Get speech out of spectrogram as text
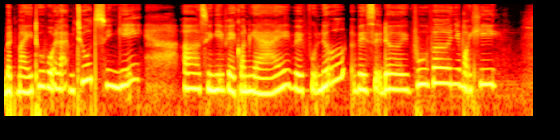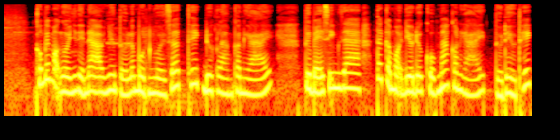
bật máy thu vội lại một chút suy nghĩ à, Suy nghĩ về con gái, về phụ nữ, về sự đời vu vơ như mọi khi. Không biết mọi người như thế nào nhưng tớ là một người rất thích được làm con gái. Từ bé sinh ra, tất cả mọi điều được cố mác con gái tớ đều thích.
